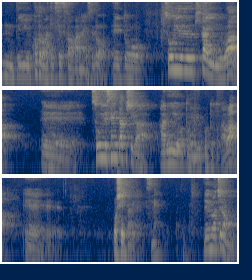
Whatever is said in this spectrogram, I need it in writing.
うん、っていう言葉が適切か分かんないですけど、えーと、そういう機会は、えー、そういう選択肢があるよということとかは、えー、教えてあげたいですね。でもちろん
